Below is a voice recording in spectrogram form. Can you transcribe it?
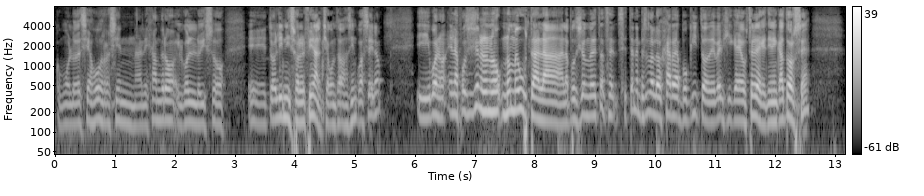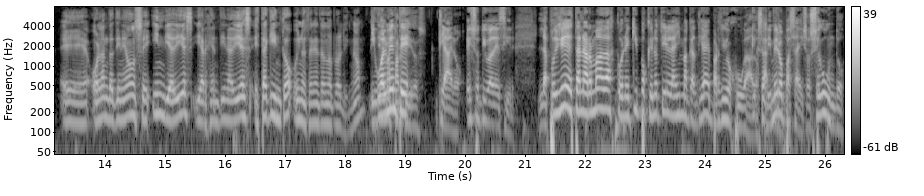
como lo decías vos recién Alejandro, el gol lo hizo eh, Tolini sobre el final, ya contaban 5 a 0. Y bueno, en las posiciones no, no me gusta la, la posición donde están, se, se están empezando a alejar de a poquito de Bélgica y Australia que tienen 14. Eh, Holanda tiene 11, India 10 y Argentina 10. Está quinto, hoy no estaría entrando a Pro League, ¿no? Y Igualmente. Claro, eso te iba a decir. Las posiciones están armadas con equipos que no tienen la misma cantidad de partidos jugados. Exacto. Primero pasa eso. Segundo,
